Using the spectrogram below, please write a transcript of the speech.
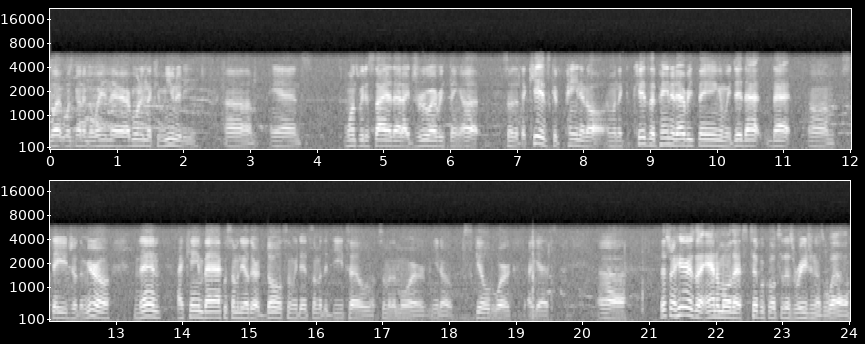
what was going to go in there, everyone in the community. Um, and once we decided that, I drew everything up so that the kids could paint it all. And when the kids had painted everything and we did that that um, stage of the mural, then I came back with some of the other adults and we did some of the detail, some of the more you know skilled work, I guess. Uh, this right here is an animal that's typical to this region as well.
